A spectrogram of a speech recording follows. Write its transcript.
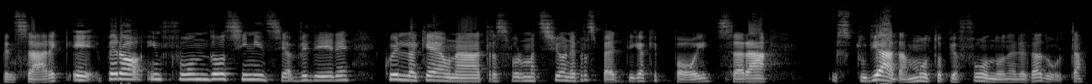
pensare, e però in fondo si inizia a vedere quella che è una trasformazione prospettica che poi sarà studiata molto più a fondo nell'età adulta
